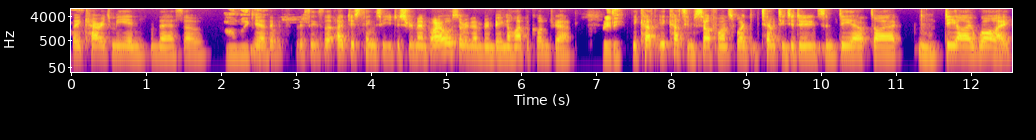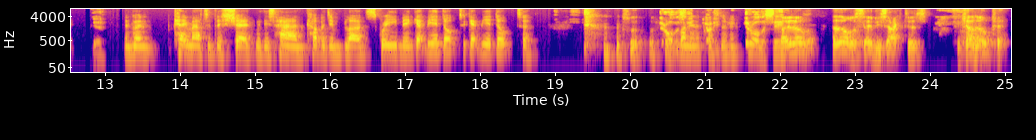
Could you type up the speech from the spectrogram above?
So he carried me in from there. So Oh my god! yeah, there were there's things that I just things that you just remember. I also remember him being a hypochondriac. Really? He cut he cut himself once while attempting to do some DIY. Uh, DIY. Hmm, yeah. And when came out of the shed with his hand covered in blood, screaming, "Get me a doctor! Get me a doctor!" They're all the Running same. across Johnny. the room. They're all the same. I know. They're all the same, these actors. You can't help it.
